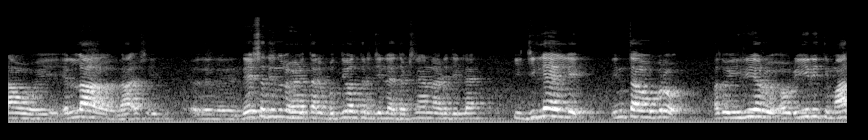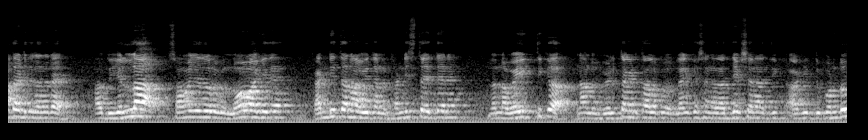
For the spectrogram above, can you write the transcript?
ನಾವು ಎಲ್ಲ ದೇಶದಿಂದಲೂ ಹೇಳ್ತಾರೆ ಬುದ್ಧಿವಂತರ ಜಿಲ್ಲೆ ದಕ್ಷಿಣ ಕನ್ನಡ ಜಿಲ್ಲೆ. ಈ ಜಿಲ್ಲೆಯಲ್ಲಿ ಇಂಥ ಒಬ್ಬರು ಅದು ಹಿರಿಯರು, ಅವರು ಈ ರೀತಿ ಮಾತಾಡಿದ್ರೆ ಅಂದರೆ ಅದು ಎಲ್ಲ ಸಮಾಜದವರೆಗೂ ನೋವಾಗಿದೆ. ಖಂಡಿತ ನಾವು ಇದನ್ನು ಖಂಡಿಸ್ತಾ ಇದ್ದೇನೆ. ನನ್ನ ವೈಯಕ್ತಿಕ, ನಾನು ಬೆಳ್ತಂಗಡಿ ತಾಲೂಕು ನಾಯಕ ಸಂಘದ ಅಧ್ಯಕ್ಷನಾಗಿ, ಆಗಿದ್ದುಕೊಂಡು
